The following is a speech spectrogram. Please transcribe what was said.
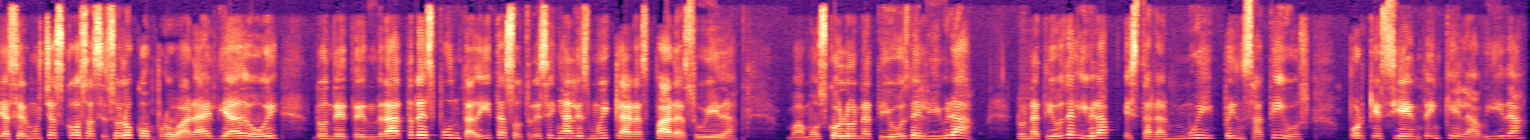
y hacer muchas cosas. Eso lo comprobará el día de hoy, donde tendrá tres puntaditas o tres señales muy claras para su vida. Vamos con los nativos de Libra. Los nativos de Libra estarán muy pensativos porque sienten que la vida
